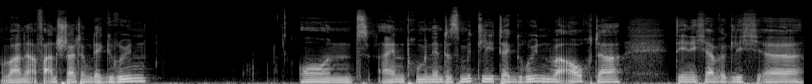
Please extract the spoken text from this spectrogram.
war eine Veranstaltung der Grünen und ein prominentes Mitglied der Grünen war auch da, den ich ja wirklich äh,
